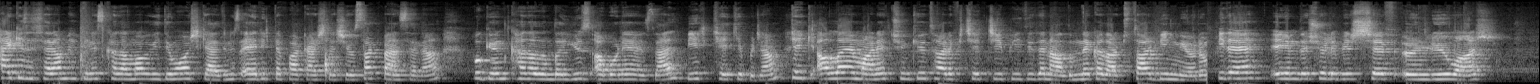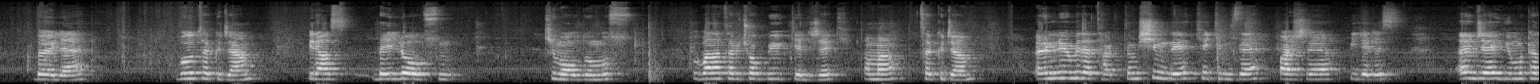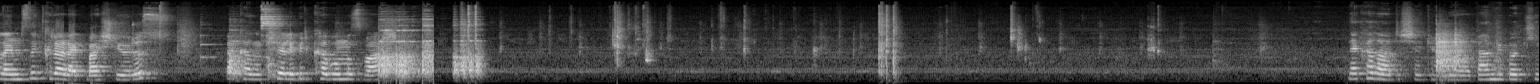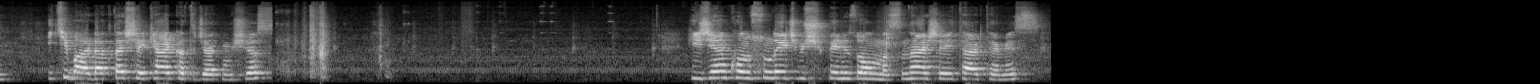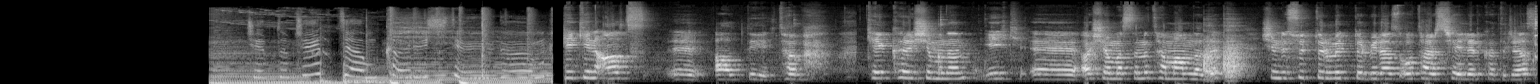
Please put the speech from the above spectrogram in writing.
Herkese selam, hepiniz kanalıma ve videoma hoş geldiniz. Eğer ilk defa karşılaşıyorsak ben Sena. Bugün kanalımda 100 aboneye özel bir kek yapacağım. Kek Allah'a emanet çünkü tarifi ChatGPT'den aldım. Ne kadar tutar bilmiyorum. Bir de elimde şöyle bir şef önlüğü var. Böyle. Bunu takacağım. Biraz belli olsun kim olduğumuz. Bu bana tabii çok büyük gelecek ama takacağım. Önlüğümü de taktım. Şimdi kekimize başlayabiliriz. Önce yumurtalarımızı kırarak başlıyoruz. Bakalım şöyle bir kabımız var. Ne kadardı şeker ya? Ben bir bakayım. 2 bardakta şeker katacakmışız. Hijyen konusunda hiçbir şüpheniz olmasın. Her şey tertemiz. Çırptım karıştırdım Kekin alt e, alt değil tabi. Kek karışımının ilk e, aşamasını tamamladık. Şimdi süttür müttür biraz o tarz şeyleri katacağız.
